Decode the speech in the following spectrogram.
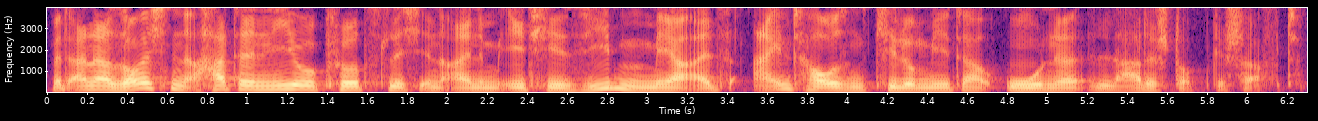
Mit einer solchen hatte NIO kürzlich in einem ET7 mehr als 1000 Kilometer ohne Ladestopp geschafft.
